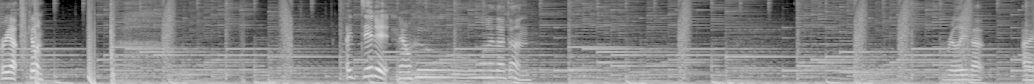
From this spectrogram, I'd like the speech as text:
Hurry up, kill him. I did it! Now who wanted that done? Really? That I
